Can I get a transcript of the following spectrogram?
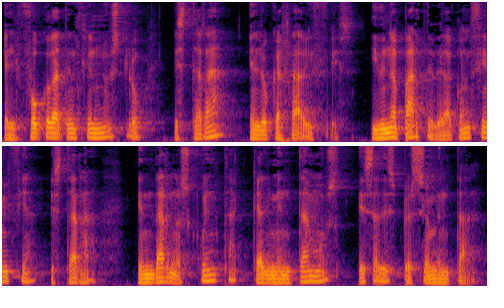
el foco de atención nuestro estará en lo que realices y una parte de la conciencia estará en darnos cuenta que alimentamos esa dispersión mental,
